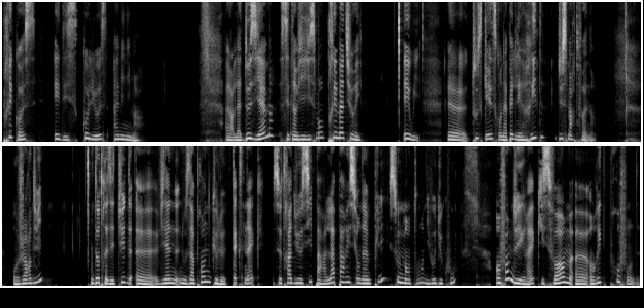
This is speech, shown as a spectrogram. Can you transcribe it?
précoce et des scolioses à minima. Alors la deuxième, c'est un vieillissement prématuré. Et oui, euh, tout ce qui est ce qu'on appelle les rides du smartphone. Aujourd'hui, d'autres études euh, viennent nous apprendre que le text-neck, se traduit aussi par l'apparition d'un pli sous le menton au niveau du cou, en forme de Y qui se forme euh, en ride profonde,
